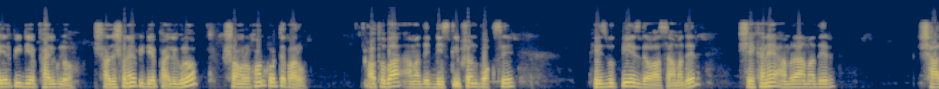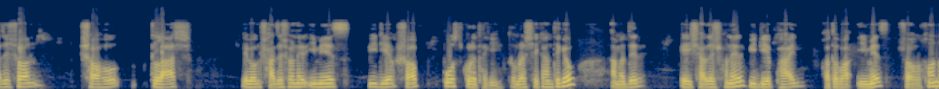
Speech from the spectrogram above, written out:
এর পিডিএফ ফাইলগুলো সাজেশনের পিডিএফ ফাইলগুলো সংরক্ষণ করতে পারো। অথবা আমাদের ডিসক্রিপশন বক্সে ফেসবুক পেজ দেওয়া আছে আমাদের, সেখানে আমরা আমাদের সাজেশন সহ ক্লাস এবং সাজেশনের ইমেজ, পিডিএফ সব পোস্ট করে থাকি। তোমরা সেখান থেকেও আমাদের এই সাজেশনের পিডিএফ ফাইল অথবা ইমেজ সংরক্ষণ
